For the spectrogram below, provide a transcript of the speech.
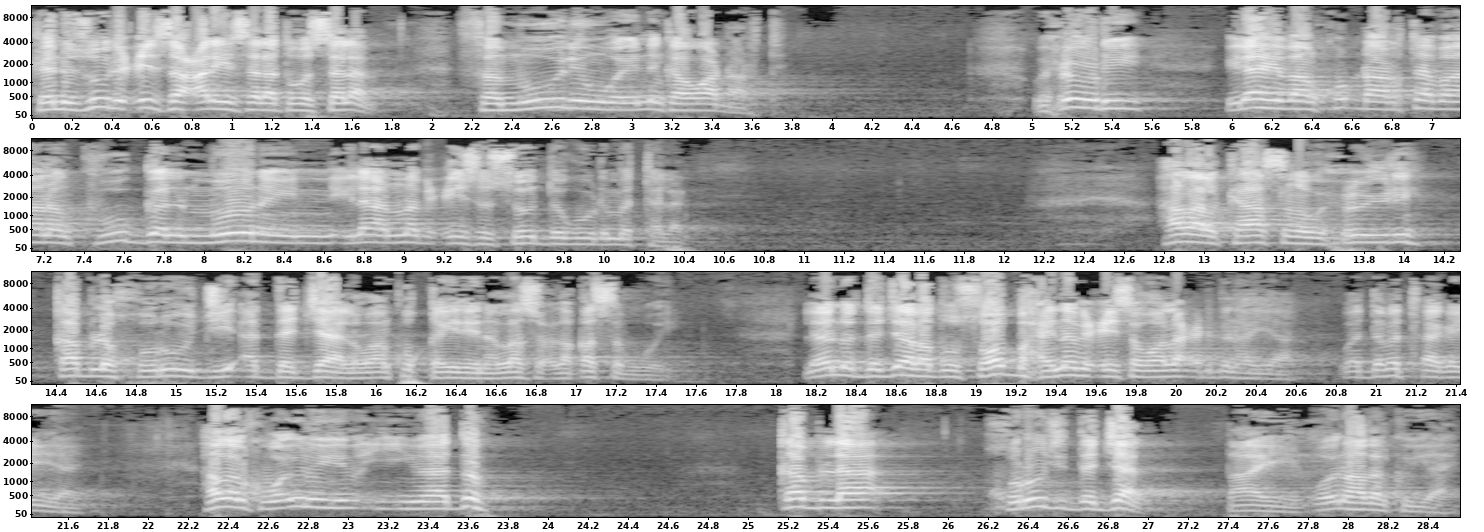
ka nusuuli ciisa calayhi salaatu wasalaam famuulin wey ninkaa waa dhaartay wuxuu idhi ilaahay baan ku dhaartay baanan kuu galmoonaynin ilaa nabi ciisa soo deguu yidhi maalan hadalkaasna wuxuu yidhi qabla khuruuji addajaal waan ku qaydayna la socda qasab wey leanno dajaal hadduu soo baxay nabi ciise waa la cidbinhayaa waa daba taagan yahay hadalku waa inuu yimaado qabla khuruuji dajaal ayib waa inuu hadalku yahay.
